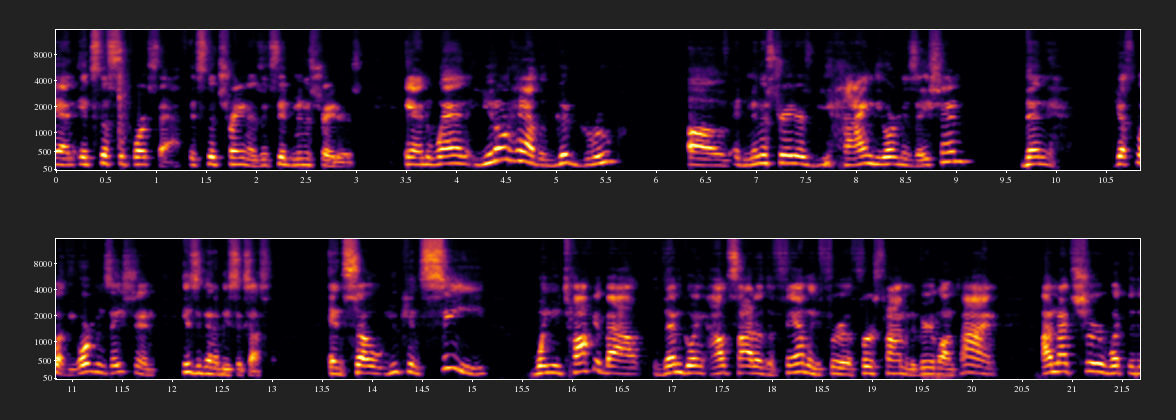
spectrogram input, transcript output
and it's the support staff, it's the trainers, it's the administrators. And when you don't have a good group of administrators behind the organization, then guess what? The organization isn't going to be successful. And so you can see when you talk about them going outside of the family for the first time in a very long time. I'm not sure what the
